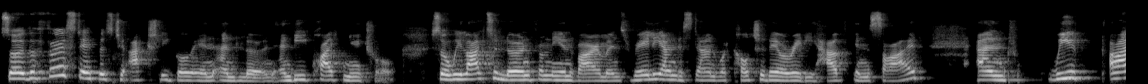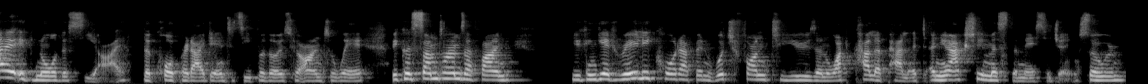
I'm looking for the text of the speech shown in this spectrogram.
So the first step is to actually go in and learn and be quite neutral. So we like to learn from the environment, really understand what culture they already have inside. And we I ignore the CI, the corporate identity for those who aren't aware, because sometimes I find you can get really caught up in which font to use and what color palette, and you actually miss the messaging. So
